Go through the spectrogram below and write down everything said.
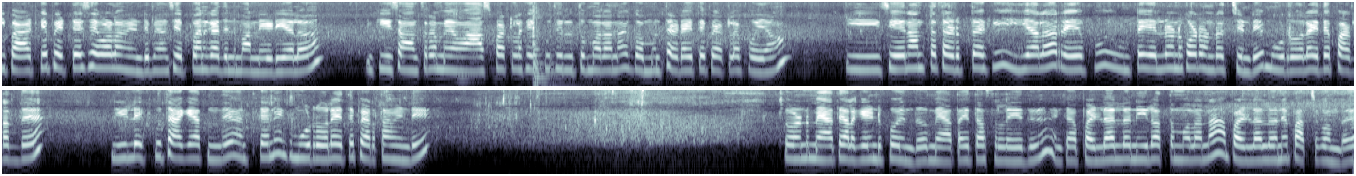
ఈ పాటికే పెట్టేసేవాళ్ళం అండి. మేము చెప్పాను కదండి మన ఏడియాలో. ఇంక ఈ సంవత్సరం మేము హాస్పిటల్కి ఎక్కువ తిరుగుతాం వలన గమ్మున తడి అయితే పెట్టలేకపోయాం. ఈ చేనంతా తడుపుతాకి ఇవాళ రేపు ఉంటే ఎల్లుండి కూడా ఉండొచ్చండి. మూడు రోజులు అయితే పడద్ది. నీళ్ళు ఎక్కువ తాగేస్తుంది. అందుకని ఇంక మూడు రోజులు అయితే పెడతామండి. చూడండి మేత ఎలాగ ఎండిపోయిందో. మేత అయితే అసలు లేదు. ఇంకా పళ్ళల్లో నీళ్ళు వస్తాం వలన పళ్ళల్లోనే పచ్చగా ఉంది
